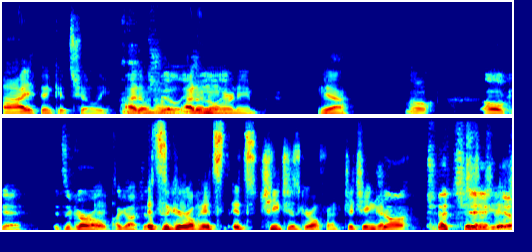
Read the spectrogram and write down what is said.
i think it's shelly i don't know Shelly, i don't know Shelly. her name yeah Oh, Oh, okay. It's a girl. Okay. I got you. it's the girl it's it's cheech's girlfriend chichinga John. so, Chichinga.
